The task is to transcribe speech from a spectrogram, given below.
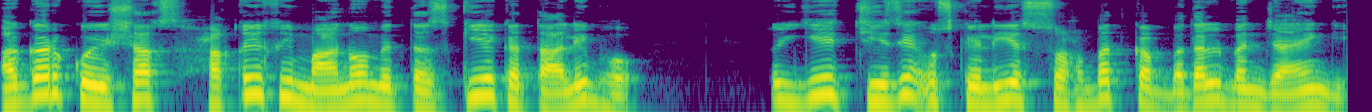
اگر کوئی شخص حقیقی معنوں میں تزکیے کا طالب ہو، تو یہ چیزیں اس کے لیے صحبت کا بدل بن جائیں گی۔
